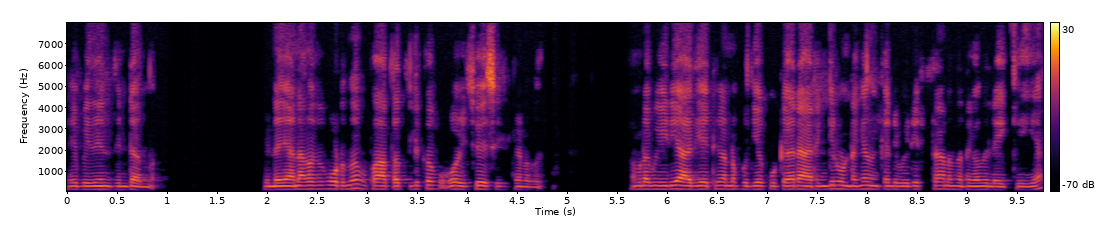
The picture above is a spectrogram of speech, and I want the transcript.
നബിദിനത്തിന്റെ അന്ന്. പിന്നെ ഞാൻ അതൊക്കെ കൊടുന്ന് പാത്രത്തിലൊക്കെ ഒഴിച്ച് വെച്ചിരിക്കണത്. നമ്മുടെ വീഡിയോ ആദ്യമായിട്ട് കണ്ട പുതിയ കൂട്ടുകാർ ആരെങ്കിലും ഉണ്ടെങ്കിൽ നിങ്ങൾക്ക് എന്റെ വീഡിയോ ഇഷ്ടമാണെന്നുണ്ടെങ്കിൽ ഒന്ന് ലൈക്ക് ചെയ്യുക.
